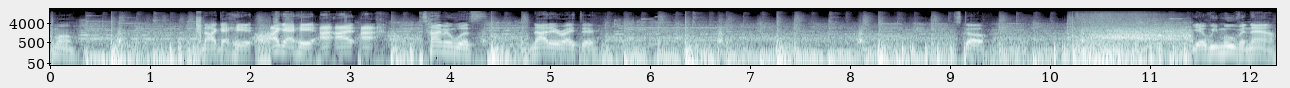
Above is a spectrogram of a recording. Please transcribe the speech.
Come on. No, I got hit. I got hit. I, I, I. Timing was not it right there. Let's go. Yeah, we moving now.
